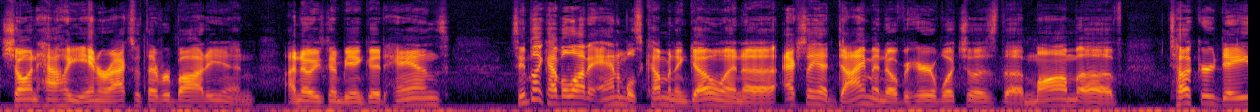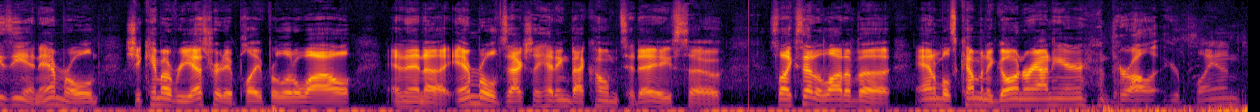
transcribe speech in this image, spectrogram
showing how he interacts with everybody and I know he's going to be in good hands. Seems like I have a lot of animals coming and going. Uh, actually had Diamond over here, which was the mom of Tucker, Daisy, and Emerald. She came over yesterday to play for a little while, and then uh, Emerald's actually heading back home today. So, so like I said, a lot of uh, animals coming and going around here. They're all out here playing.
